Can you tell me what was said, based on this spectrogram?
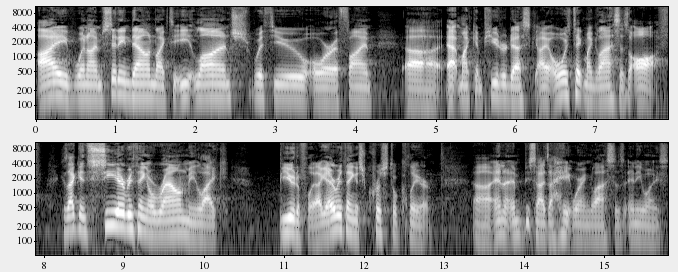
I, when I'm sitting down, like, to eat lunch with you, or if I'm uh, at my computer desk, I always take my glasses off because I can see everything around me like beautifully. Like everything is crystal clear. Uh, and, and, besides, I hate wearing glasses, anyways.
